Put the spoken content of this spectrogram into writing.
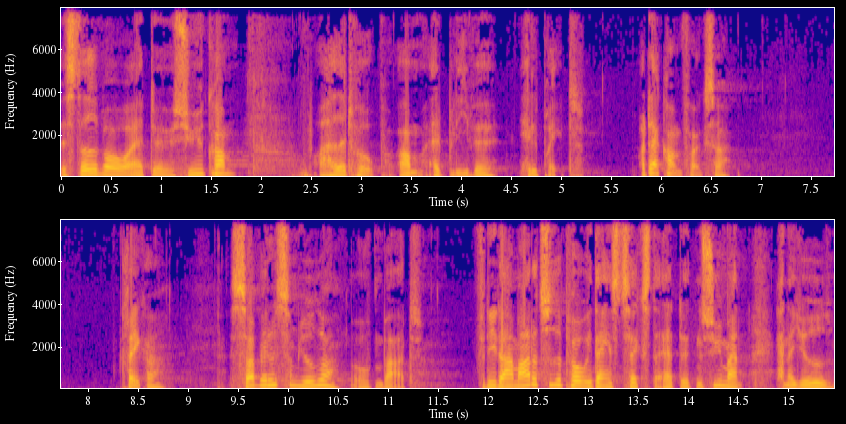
Et sted, hvor at øh, syge kom og havde et håb om at blive helbredt. Og der kom folk så. Grækere, såvel som jøder åbenbart. Fordi der er meget, der tyder på i dagens tekst, at øh, den syge mand, han er jøde.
